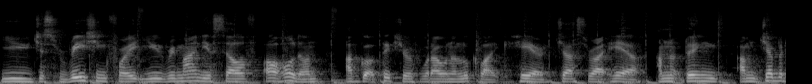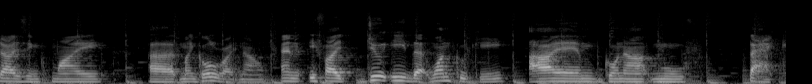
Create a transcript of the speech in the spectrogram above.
you just reaching for it, you remind yourself, oh hold on, I've got a picture of what I want to look like here, just right here. I'm not doing, I'm jeopardizing my uh, my goal right now. And if I do eat that one cookie, I am gonna move back,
